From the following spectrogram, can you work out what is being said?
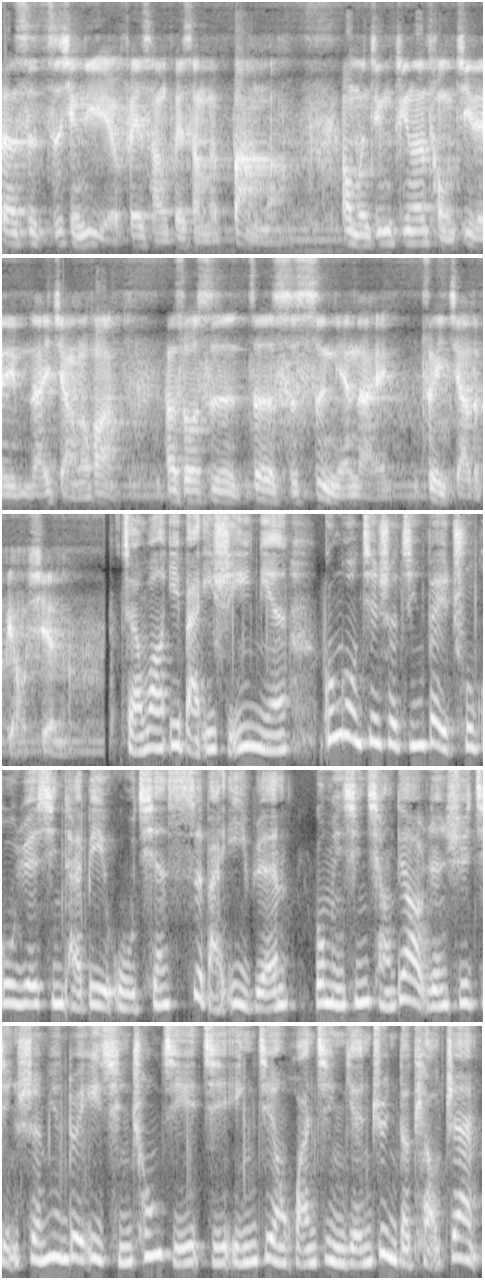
但是执行力也非常非常的棒啊。那我们经经常统计的来讲的话，他说是这十四年来最佳的表现了。展望一百一十一年，公共建设经费出估约新台币五千四百亿元。龚明鑫强调，仍需谨慎面对疫情冲击及营建环境严峻的挑战。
